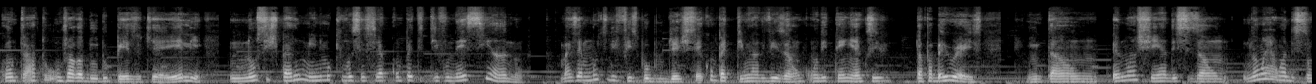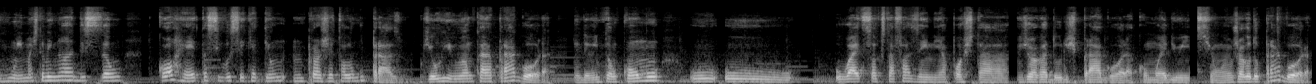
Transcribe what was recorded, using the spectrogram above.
contrata um jogador do peso que é ele, não se espera o mínimo que você seja competitivo nesse ano. Mas é muito difícil pro Blue Jays ser competitivo na divisão onde tem Yankees e Tampa Bay Rays. Então, eu não achei a decisão. Não é uma decisão ruim, mas também não é uma decisão correta se você quer ter um, um projeto a longo prazo. Porque o Rio é um cara para agora, entendeu? Então, como o, o, o White Sox está fazendo em apostar em jogadores para agora, como Edwin Sion, é um jogador para agora.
